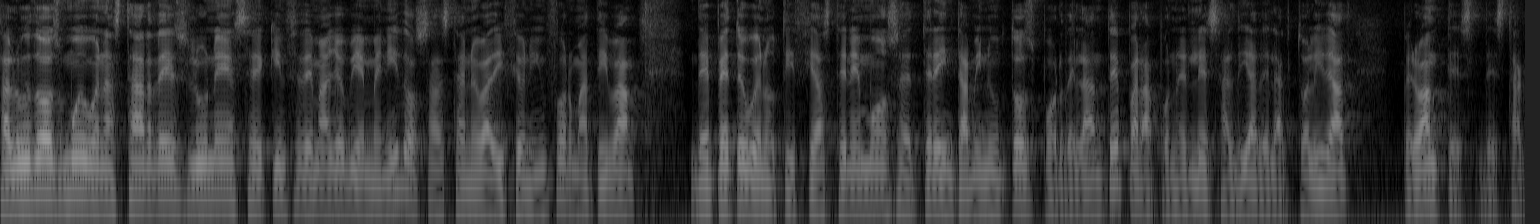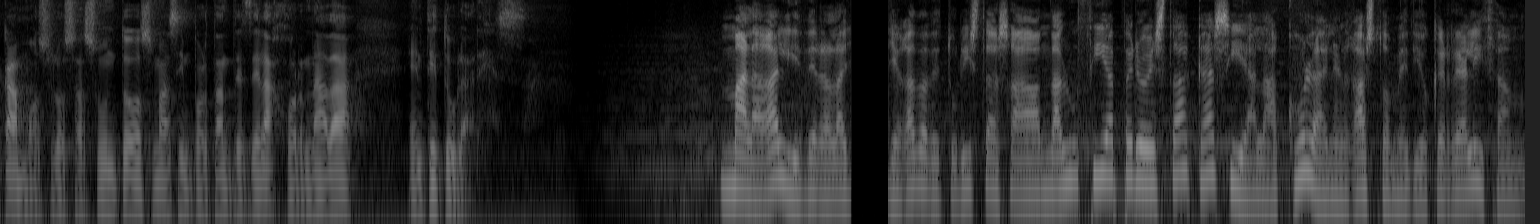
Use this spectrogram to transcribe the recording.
Saludos, muy buenas tardes. Lunes 15 eh, de mayo, bienvenidos a esta nueva edición informativa de PTV Noticias. Tenemos 30 eh, minutos por delante para ponerles al día de la actualidad, pero antes destacamos los asuntos más importantes de la jornada en titulares. Málaga lidera la llegada de turistas a Andalucía, pero está casi a la cola en el gasto medio que realizan.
